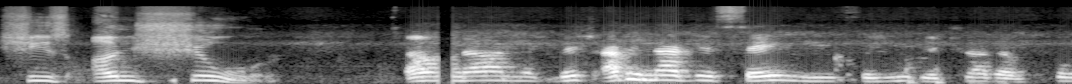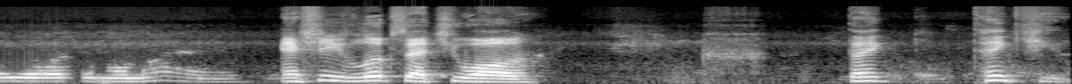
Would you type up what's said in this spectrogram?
she's unsure. Oh no, nigga, bitch! I did not just save you for you to try to pull your weapon on mine. And she looks at you all. Thank, thank you.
